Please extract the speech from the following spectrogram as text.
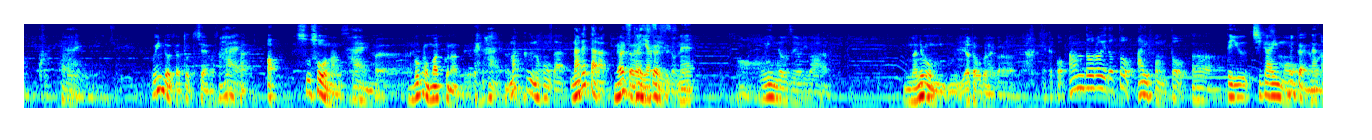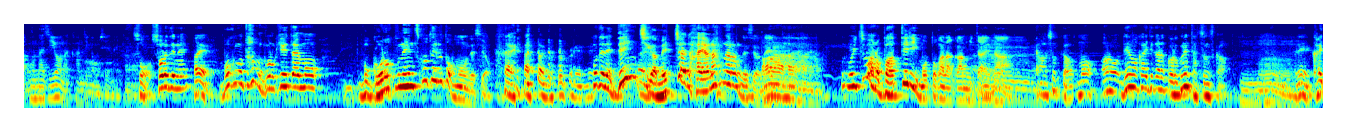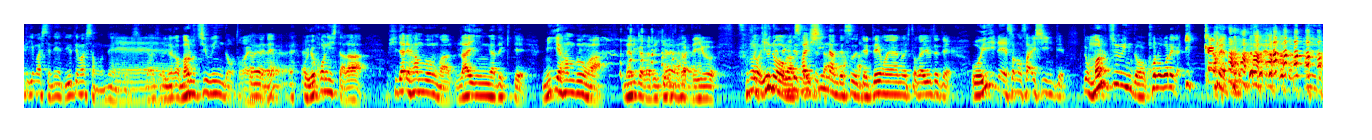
Windows は取ってちゃいますね、はい。あそそうなんですか、はい。へ僕も Mac なんで。はい。Mac の方が慣れたら使いやすいですよね。Windows よりは。ー何もやったことないから。なんかこう Android と iPhone とあっていう違いもなん。んか同じような感じかもしれないですそうそれでねあはい。僕も多分この携帯ももう56年使ってると思うんですよ。はい。はい56年ね。ほんでね電池がめっちゃ早なくなるんですよね、はい。はもういつもあのバッテリー持っとかなあかんみたいな、いあそっか。もうあの電話変えてから56年経つんですか、ね、変えてきましてねって言ってましたもんね、へーラジオ。でだからマルチウィンドウとか言ってね、横にしたら左半分は LINE ができて右半分は何かができるとかっていうその機能が最新なんですって電話屋の人が言うてて「おいいねその最新」って。でもマルチウィンドウこの俺が1回もやった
